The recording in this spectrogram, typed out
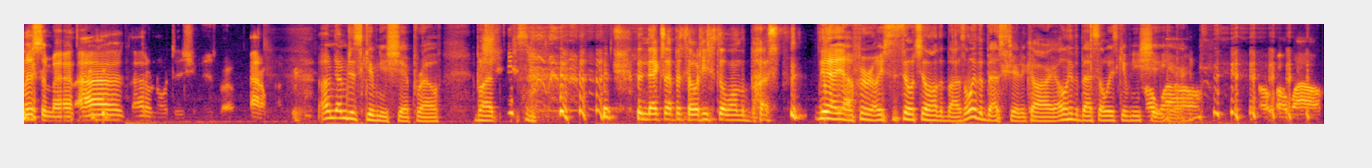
Listen, man, I I don't know what the issue is, bro. I don't know. I'm I'm just giving you shit, bro. But the next episode, he's still on the bus. yeah, yeah, for real. He's still chill on the bus. Only the best here, Dakari. Only the best. Always giving you oh, shit oh, wow. here. oh, oh wow.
